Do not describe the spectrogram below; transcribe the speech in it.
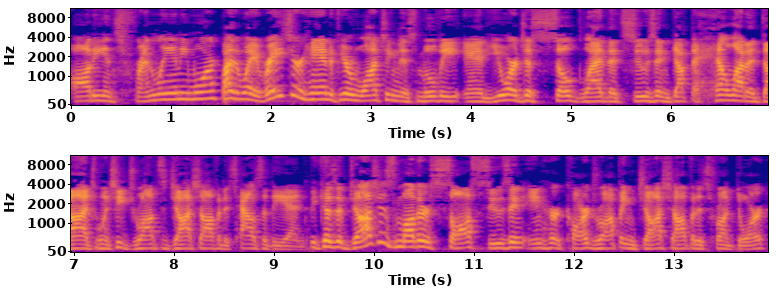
audience friendly anymore. By the way, raise your hand if you're watching this movie and you are just so glad that Susan got the hell out of Dodge when she drops Josh off at his house at the end. Because if Josh's mother saw Susan in her car dropping Josh off at his front door,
